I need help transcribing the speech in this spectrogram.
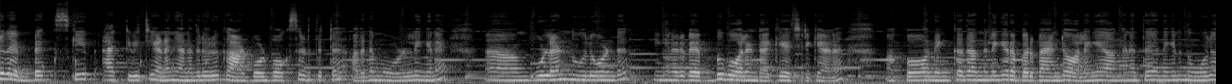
ഇതൊരു വെബ് എക്സ്കേപ്പ് ആക്ടിവിറ്റിയാണ് ഞാനതിലൊരു കാർഡ്ബോർഡ് ബോക്സ് എടുത്തിട്ട് അതിന്റെ മുകളിൽ ഇങ്ങനെ വുളൺ നൂലുകൊണ്ട് ഇങ്ങനെ ഒരു വെബ് പോലെ ഉണ്ടാക്കി വെച്ചിരിക്കുകയാണ്. അപ്പോൾ നിങ്ങൾക്ക് അത് അന്നില്ലെങ്കിൽ റബ്ബർ ബാൻഡോ അല്ലെങ്കിൽ അങ്ങനത്തെ എന്തെങ്കിലും നൂലോ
